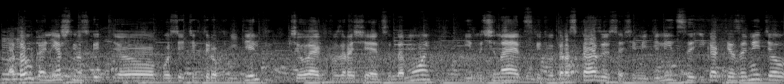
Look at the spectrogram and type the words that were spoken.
Потом, конечно, сказать, э, после этих трех недель человек возвращается домой и начинает, сказать, вот рассказывать, со всеми делиться. И как я заметил,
